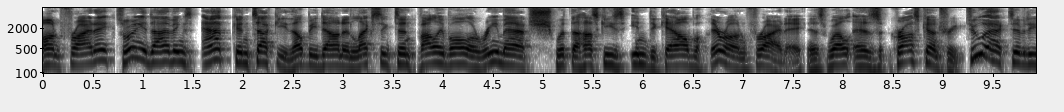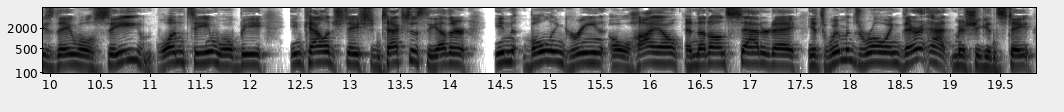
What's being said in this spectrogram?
On Friday, swimming and diving's at Kentucky. They'll be down in Lexington. Volleyball, a rematch with the Huskies in DeKalb. They're on Friday, as well as cross country. Two activities they will see. One team will be in College Station, Texas, the other in Bowling Green, Ohio. And then on Saturday, it's women's rowing. They're at Michigan State.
